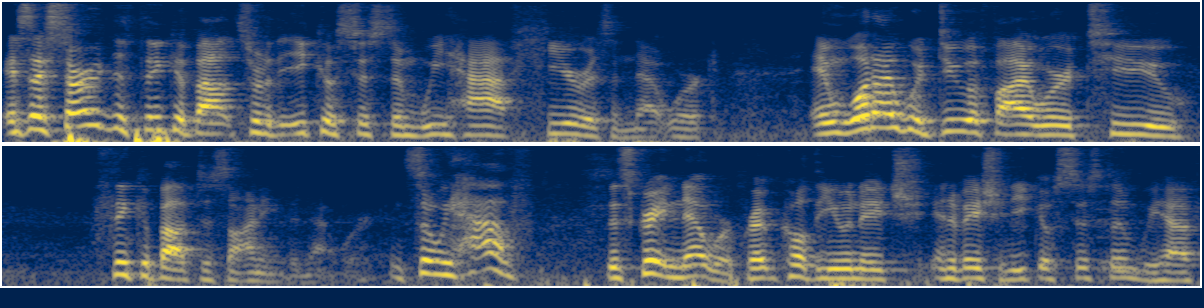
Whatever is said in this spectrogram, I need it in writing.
is I started to think about sort of the ecosystem we have here as a network and what I would do if I were to think about designing the network. And so we have this great network, right? We call it the UNH Innovation Ecosystem. We have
